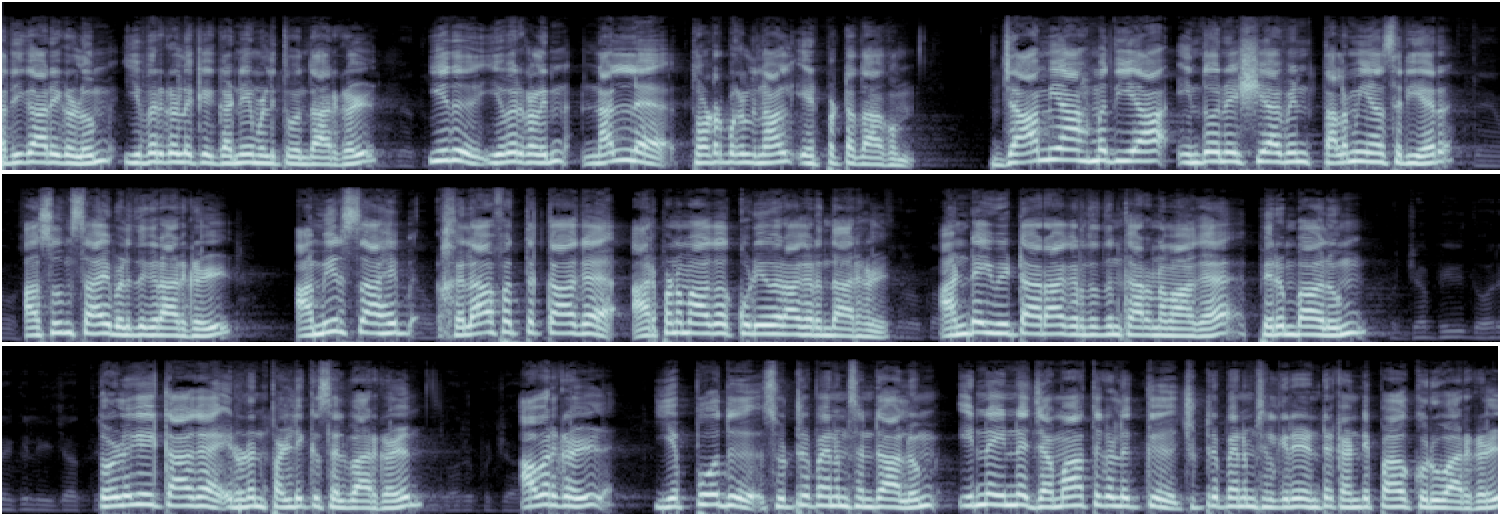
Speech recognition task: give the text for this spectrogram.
அதிகாரிகளும் இவர்களுக்கு கண்ணியமளித்து வந்தார்கள். இது இவர்களின் நல்ல தொடர்புகளினால் ஏற்பட்டதாகும். ஜாமியா அஹ்மதியா இந்தோனேஷியாவின் தலைமை ஆசிரியர் அசும் சாஹிப் எழுதுகிறார்கள் அமீர் சாஹிப் ஹிலாஃபத்துக்காக அர்ப்பணமாகக்கூடியவராக இருந்தார்கள். அண்டை வீட்டாராக இருந்ததன் காரணமாக பெரும்பாலும் தொழுகைக்காக என்னுடன் பள்ளிக்கு செல்வார்கள். அவர்கள் எப்போது சுற்றுப்பயணம் சென்றாலும் இன்ன இன்ன ஜமாத்துகளுக்கு சுற்றுப்பயணம் செல்கிறேன் என்று கண்டிப்பாக கூறுவார்கள்.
